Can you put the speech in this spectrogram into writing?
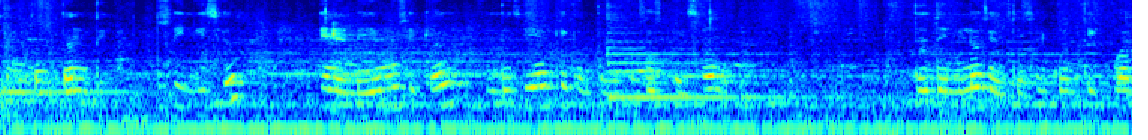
como cantante. En sus inicios en el medio musical, él decía que cantaba con sus paisanos desde 1954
